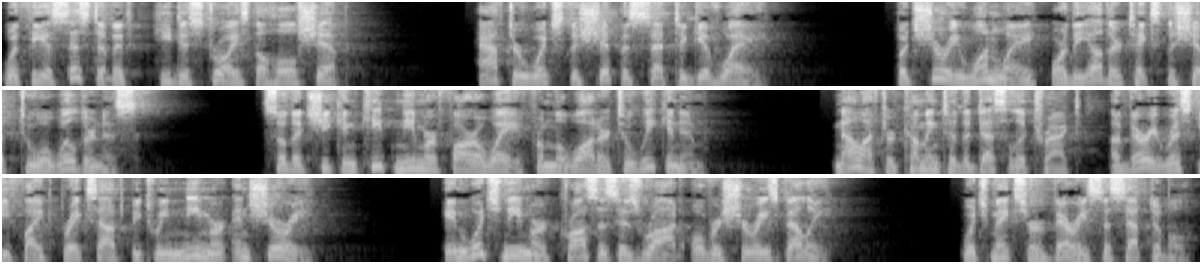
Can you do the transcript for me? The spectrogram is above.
With the assist of it, he destroys the whole ship. After which the ship is set to give way. But Shuri one way or the other takes the ship to a wilderness. So that she can keep Namor far away from the water to weaken him. Now after coming to the desolate tract, a very risky fight breaks out between Namor and Shuri. In which Namor crosses his rod over Shuri's belly. Which makes her very susceptible.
